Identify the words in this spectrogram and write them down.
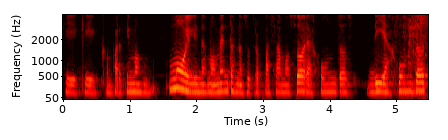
que, compartimos muy lindos momentos. Nosotros pasamos horas juntos, días juntos,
